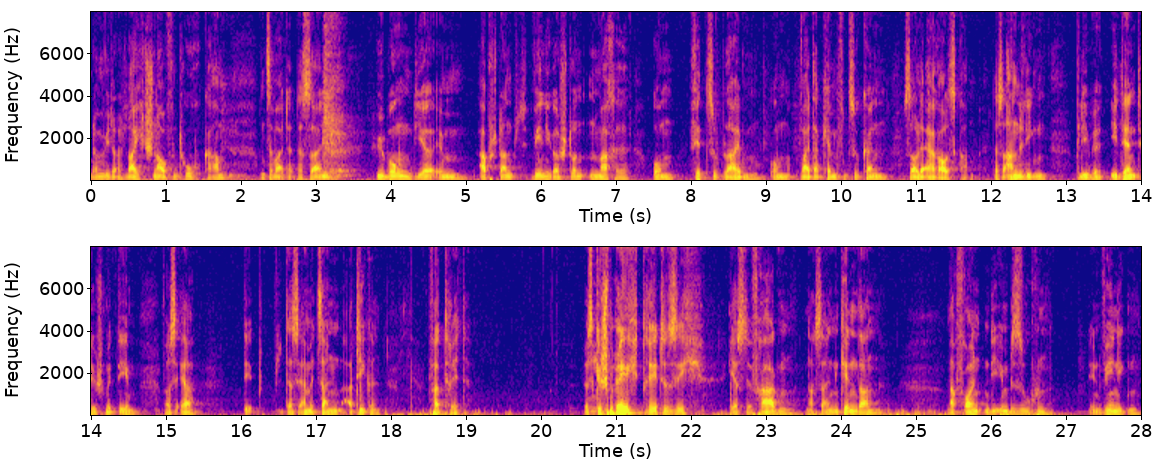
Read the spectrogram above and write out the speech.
dann wieder leicht schnaufend hochkam und so weiter. Das seien Übungen, die er im Abstand weniger Stunden mache, um fit zu bleiben, um weiter kämpfen zu können, solle er rauskommen. Das Anliegen bliebe identisch mit dem, was er, das er mit seinen Artikeln vertrete. Das Gespräch drehte sich, erste Fragen nach seinen Kindern, nach Freunden, die ihn besuchen, den wenigen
